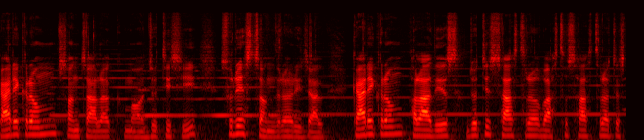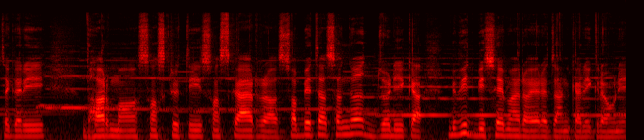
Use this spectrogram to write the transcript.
कार्यक्रम सञ्चालक म ज्योतिषी सुरेश चन्द्र रिजाल। कार्यक्रम फलादेश ज्योतिषशास्त्र वास्तुशास्त्र त्यस्तै गरी धर्म संस्कृति संस्कार र सभ्यतासँग जोडिएका विविध विषयमा रहेर जानकारी गराउने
